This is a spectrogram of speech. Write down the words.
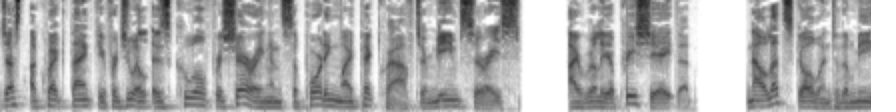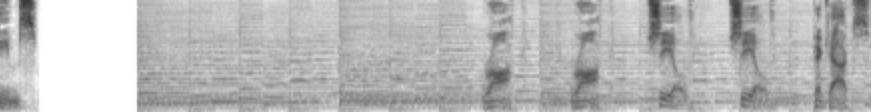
Just a quick thank you for Jul is cool for sharing and supporting my Pickcrafter meme series. I really appreciate it. Now let's go into the memes. Rock. Rock. Shield. Shield. Pickaxe.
